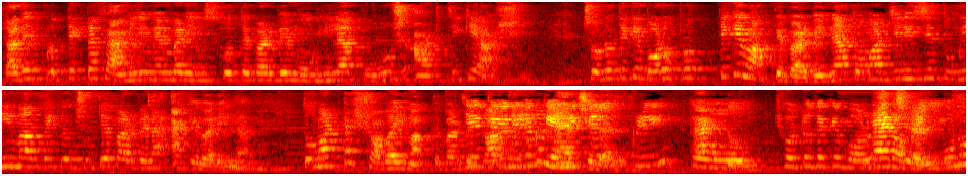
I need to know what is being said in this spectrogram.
তাদের প্রত্যেকটা ফ্যামিলি মেম্বার ইউজ করতে পারবে মহিলা পুরুষ আট থেকে আশি। ছোট থেকে বড় প্রত্যেকে মাখতে পারবে। না তোমার জিনিস যে তুমিই মাখবে কেউ ছুটে পারবে না একেবারেই না। তোমারটা সবাই মাখতে পারবে কারণ এগুলো ন্যাচারাল ফ্রি তো একদম। ছোট থেকে বড় ন্যাচারাল কোনো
